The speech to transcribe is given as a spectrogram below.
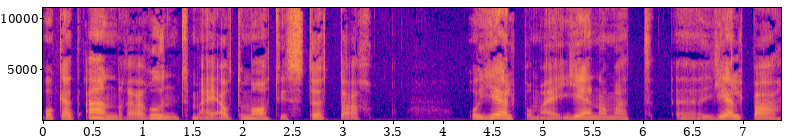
och att andra runt mig automatiskt stöttar och hjälper mig genom att eh, hjälpa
